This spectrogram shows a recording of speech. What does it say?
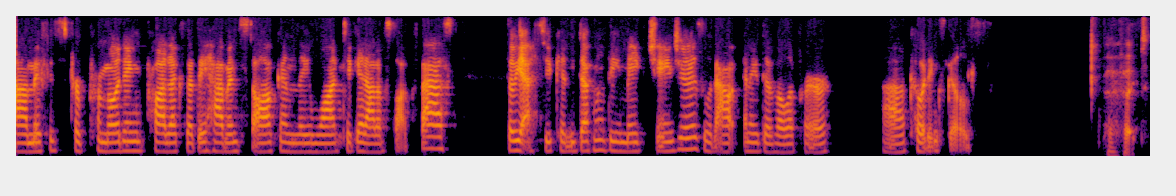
um, if it's for promoting products that they have in stock and they want to get out of stock fast. So yes, you can definitely make changes without any developer uh, coding skills. Perfect.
